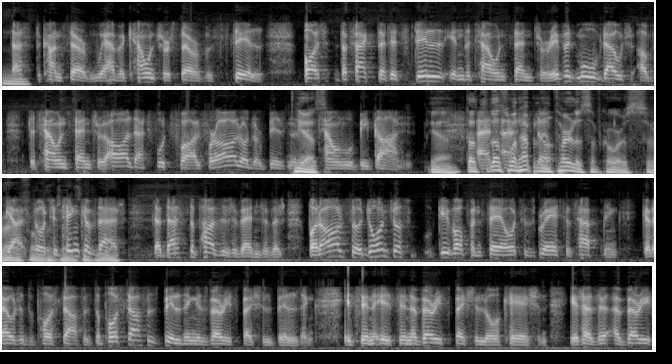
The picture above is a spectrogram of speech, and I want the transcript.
Hmm. That's the concern. We have a counter service still. But the fact that it's still in the town centre, if it moved out of the town centre, all that footfall for all other business in town would be gone. yeah, that's, and- that's what and happened in Thurles, of course. Yeah, so to think of that, that that's the positive end of it. But also, don't just give up and say, oh, it's as great as happening. Get out of the post office. The post office building is a very special building. It's in, it's in a very special location. It has a, a very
